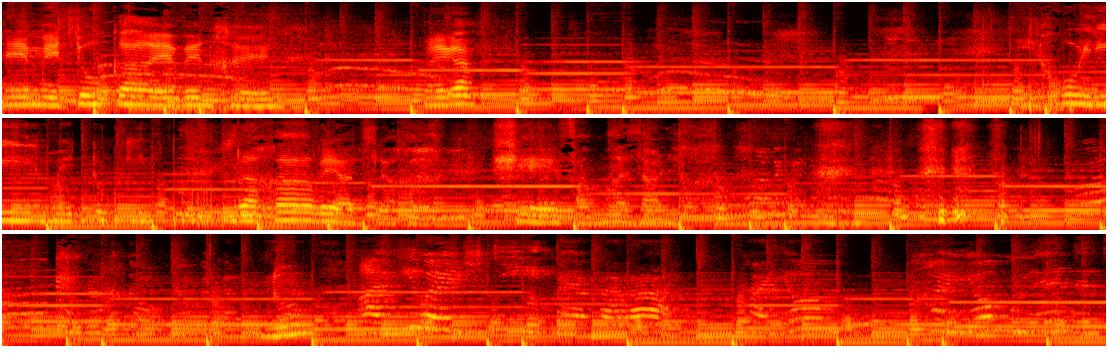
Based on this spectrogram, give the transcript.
למתוקה אבן חן. רגע. איחולי מתוקים, ברכה והצלחה, שפע מזל לך. נו, אני ואשתי היקרה, היום, היום הולדת.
